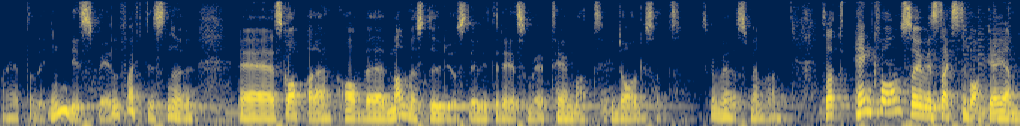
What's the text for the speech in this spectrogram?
vad heter det, indiespel faktiskt nu. Skapade av Malmö Studios. Det är lite det som är temat idag. Så det ska bli väldigt spännande. Så att häng kvar så är vi strax tillbaka igen.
